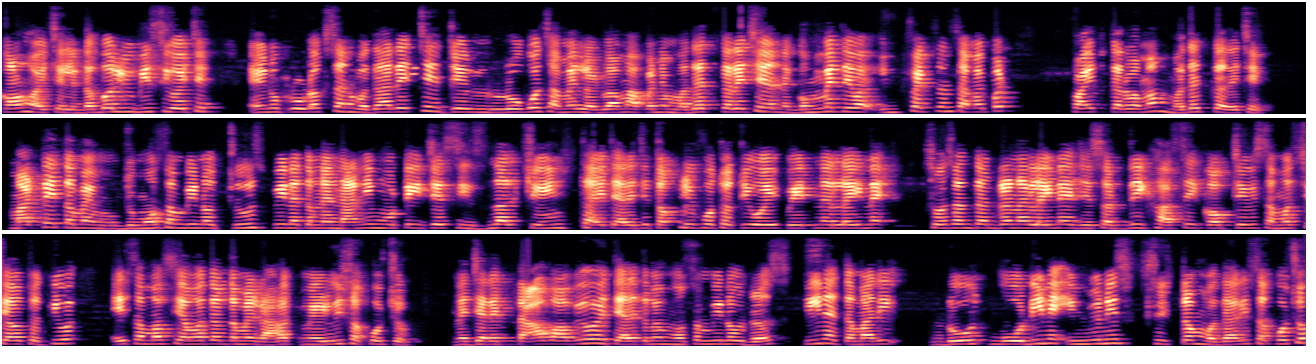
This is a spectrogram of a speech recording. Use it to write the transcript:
કણ હોય છે, એટલે ડબલ્યુબીસી હોય છે એનું પ્રોડક્શન વધારે છે, જે રોગો સામે લડવામાં આપણને મદદ કરે છે અને ગમે તેવા ઇન્ફેક્શન સામે પણ ફાઇટ કરવામાં મદદ કરે છે. માટે તમે મોસંબીનો જ્યુસ પીને તમને નાની મોટી જે સિઝનલ ચેન્જ થાય ત્યારે જે તકલીફો થતી હોય પેટને લઈને, શ્વસન તંત્રને લઈને, જે શરદી, ખાંસી, કફ જેવી સમસ્યાઓ થતી હોય, એ સમસ્યામાં તમે રાહત મેળવી શકો છો. અને જ્યારે તાવ આવ્યો હોય ત્યારે તમે મોસંબીનો રસ પીને તમારી બોડીને ઇમ્યુનિટી સિસ્ટમ વધારી શકો છો.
